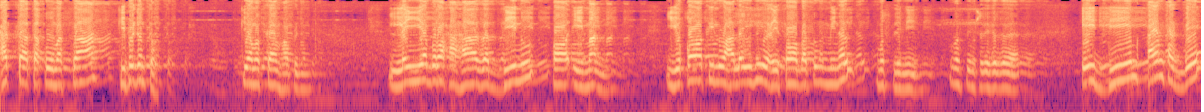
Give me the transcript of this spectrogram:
হাত্তা তাকুমাসা কি পর্যন্ত? কিয়ামত কায়েম হওয়া পর্যন্ত। এই দিন কায়েম থাকবে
